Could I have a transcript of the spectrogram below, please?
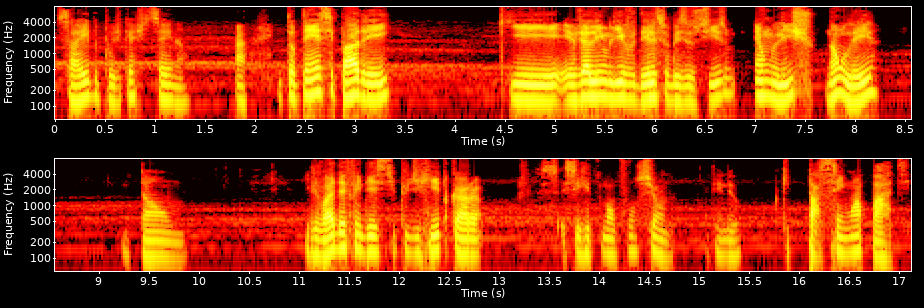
Saí do podcast? Sei não. Ah, então tem esse padre aí, que eu já li um livro dele sobre exorcismo. É um lixo, não leia. Então, ele vai defender esse tipo de rito, cara. Esse rito não funciona, entendeu? que está sem uma parte.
